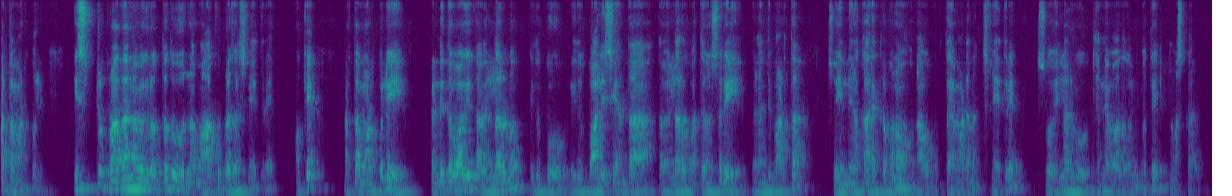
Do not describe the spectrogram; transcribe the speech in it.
ಅರ್ಥ ಮಾಡ್ಕೊಳ್ಳಿ. ಇಷ್ಟು ಪ್ರಾಧಾನ್ಯವಾಗಿರುವಂತದ್ದು ನಮ್ಮ ಆಕುಪ್ರಸ ಸ್ನೇಹಿತರೆ. ಓಕೆ ಅರ್ಥ ಮಾಡ್ಕೊಳ್ಳಿ. ಖಂಡಿತವಾಗಿ ತಾವೆಲ್ಲರೂ ಇದಕ್ಕೂ, ಇದು ಪಾಲಿಸಿ ಅಂತ ತಾವೆಲ್ಲರೂ ಮತ್ತೆ ಒಂದ್ಸರಿ ವಿನಂತಿ ಮಾಡ್ತಾ, ಸೊ ಇಂದಿನ ಕಾರ್ಯಕ್ರಮನು ನಾವು ಮುಕ್ತಾಯ ಮಾಡೋಣ. ಸ್ನೇಹಿತರೆ, ಸೊ ಎಲ್ಲರಿಗೂ ಧನ್ಯವಾದಗಳು ಮತ್ತೆ ನಮಸ್ಕಾರ.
